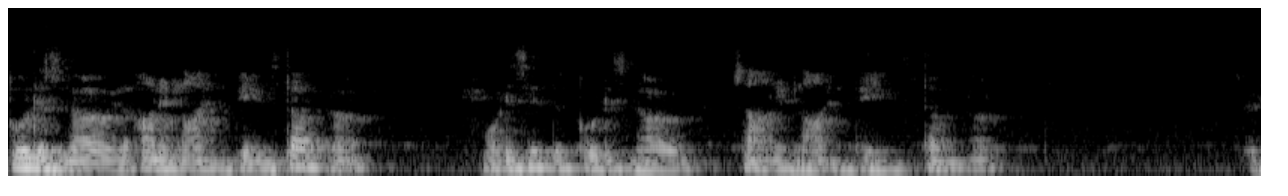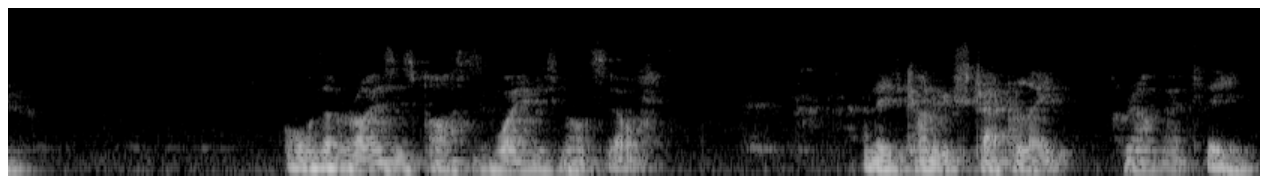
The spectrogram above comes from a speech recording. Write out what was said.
Buddhas know that unenlightened beings don't know. What is it that Buddhas know that unenlightened beings don't know? All that arises passes away and is not self. And they kind of extrapolate around that theme.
